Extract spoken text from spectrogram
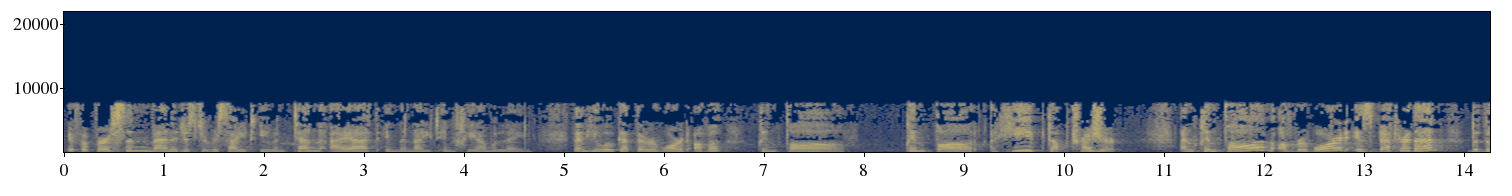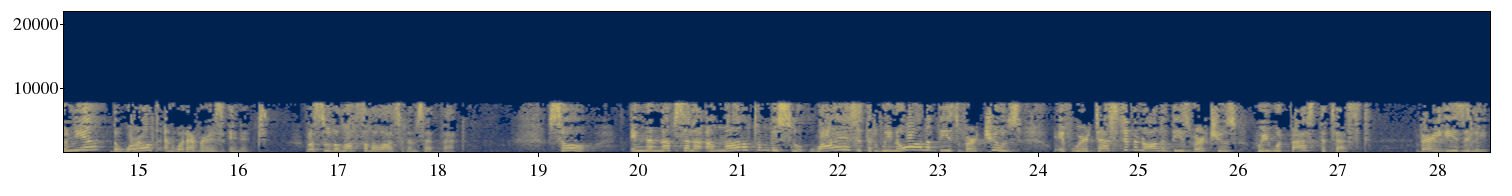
If a person manages to recite even 10 ayat in the night in Qiyamul Layl, then he will get the reward of a qintar. Qintar, a heaped up treasure. And qintar of reward is better than the dunya, the world, and whatever is in it. Rasulullah ﷺ said that. So, إِنَّ النَّفْسَ لَأَمَّارَةٌ بِسُوءٍ Why is it that we know all of these virtues? If we're tested in all of these virtues, we would pass the test. Very easily.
